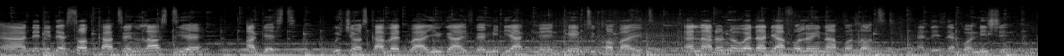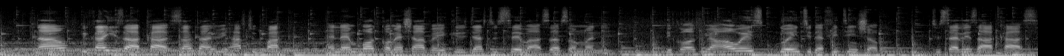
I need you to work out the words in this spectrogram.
Uh, they did a salt cutting last year, August, which was covered by you guys. The media men came to cover it. And I don't know whether they are following up or not. And this is the condition. Now, we can't use our cars. Sometimes we have to park and then board commercial vehicles just to save ourselves some money. Because we are always going to the fitting shop to service our cars.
